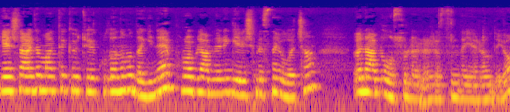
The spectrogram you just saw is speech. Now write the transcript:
Gençlerde madde kötüye kullanımı da yine problemlerin gelişmesine yol açan önemli unsurlar arasında yer alıyor.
